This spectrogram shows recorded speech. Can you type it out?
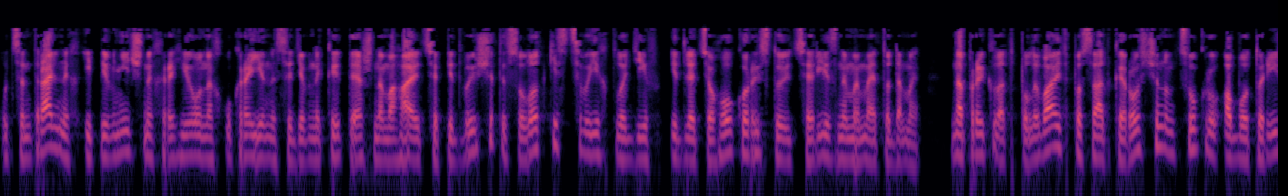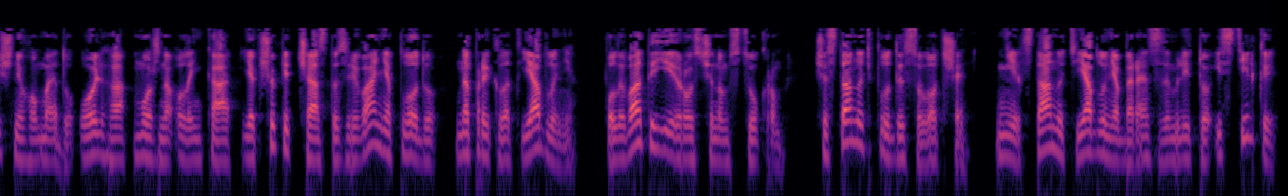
У центральних і північних регіонах України садівники теж намагаються підвищити солодкість своїх плодів і для цього користуються різними методами. Наприклад, поливають посадки розчином цукру або торішнього меду. Ольга можна оленька, якщо під час дозрівання плоду, наприклад, яблуні, поливати її розчином з цукром. Чи стануть плоди солодші? Ні, стануть яблуня бере з землі то і стільки,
